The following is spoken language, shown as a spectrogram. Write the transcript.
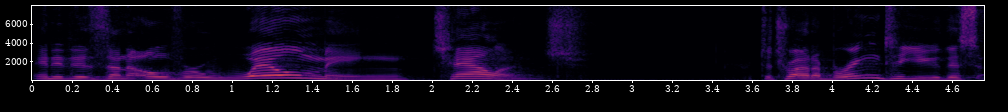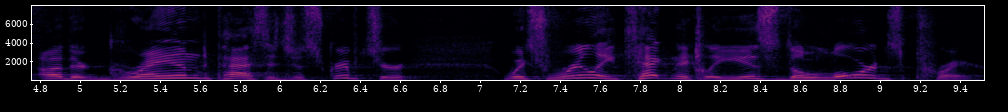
and it is an overwhelming challenge to try to bring to you this other grand passage of Scripture, which really technically is the Lord's Prayer.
